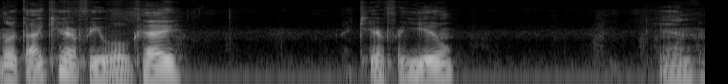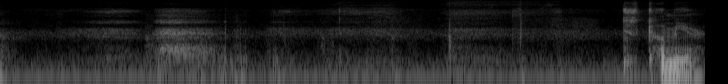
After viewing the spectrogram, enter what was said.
Look, I care for you, okay? I care for you. And just come here.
